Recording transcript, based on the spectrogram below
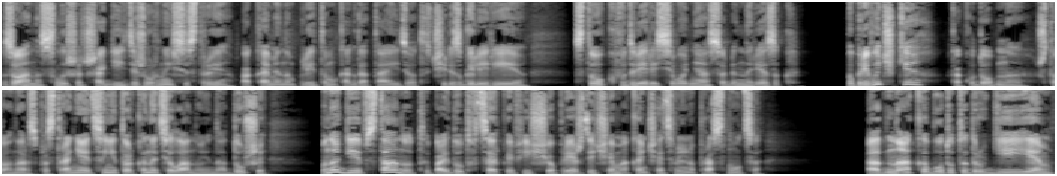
Зуана слышит шаги дежурной сестры по каменным плитам, когда та идет через галерею. Стук в двери сегодня особенно резок. По привычке как удобно, что она распространяется не только на тела, но и на души. Многие встанут и пойдут в церковь еще прежде, чем окончательно проснуться. Однако будут и другие,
